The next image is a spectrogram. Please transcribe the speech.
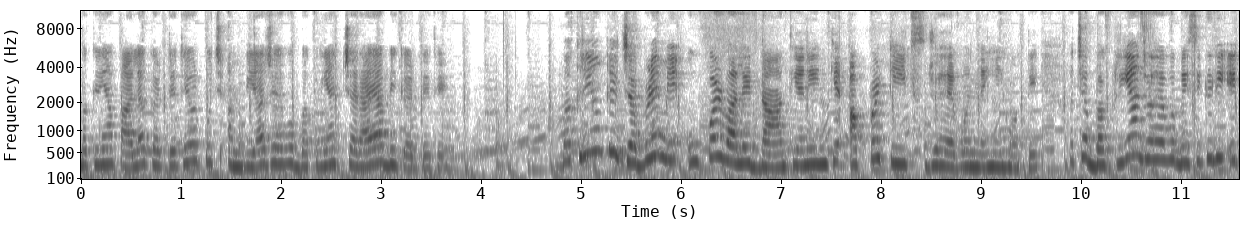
बकरियाँ पाला करते थे और कुछ अम्बिया जो है वो बकरियाँ चराया भी करते थे। बकरियों के जबड़े में ऊपर वाले दांत, यानी इनके अपर टीथ्स जो है वो नहीं होते। अच्छा बकरियाँ जो है वो बेसिकली एक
